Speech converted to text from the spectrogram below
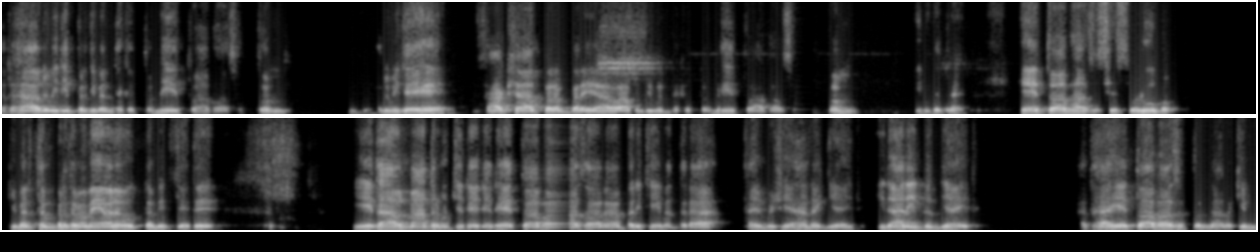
अतः अनुमितिप्रतिबन्धकत्वं हेत्वाभासत्वम्। अनुमितेः साक्षात् परम्परया वा प्रतिबन्धकत्वं हेत्वाभासत्वम्। इति तत्र हेत्वाभासस्य स्वरूपम्। किमर्थं प्रथममेव न उक्तम् इति चेत् एतावन्मात्रमुच्यते चेत् हेत्वाभासानां परिचयमन्तरा अयं विषयः न ज्ञायते। इदानीं तु ज्ञायते। अतः हेत्वाभासत्वं नाम किम्?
